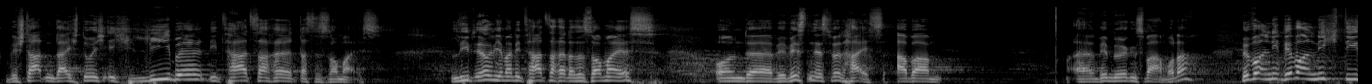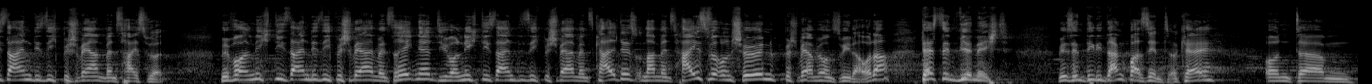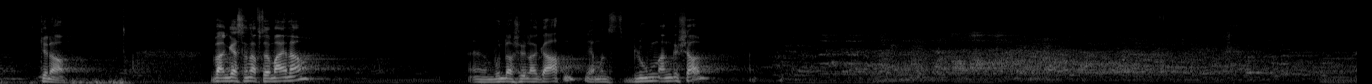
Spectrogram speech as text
Wir starten gleich durch. Ich liebe die Tatsache, dass es Sommer ist. Liebt irgendjemand die Tatsache, dass es Sommer ist? Und äh, wir wissen, es wird heiß, aber äh, wir mögen es warm, oder? Wir wollen, wir wollen nicht die sein, die sich beschweren, wenn es heiß wird. Wir wollen nicht die sein, die sich beschweren, wenn es regnet. Wir wollen nicht die sein, die sich beschweren, wenn es kalt ist. Und dann, wenn es heiß wird und schön, beschweren wir uns wieder, oder? Das sind wir nicht. Wir sind die, die dankbar sind, okay? Und ähm, genau. Wir waren gestern auf der Mainau. Ein wunderschöner Garten. Wir haben uns Blumen angeschaut.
